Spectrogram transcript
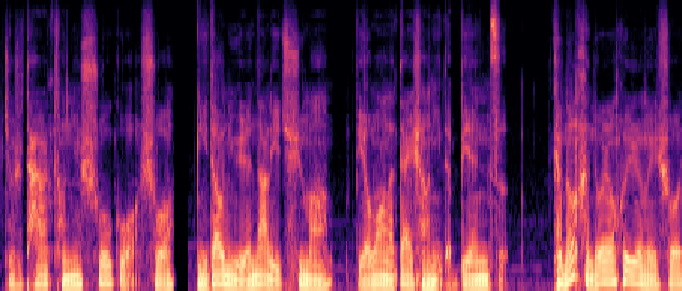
就是他曾经说过：“说你到女人那里去吗？别忘了带上你的鞭子。”可能很多人会认为说，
